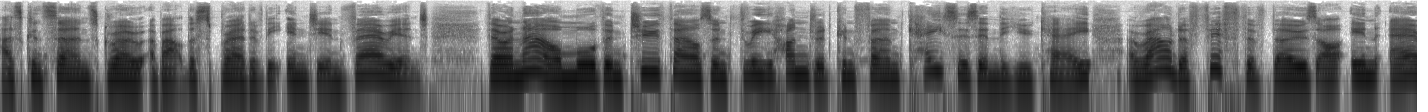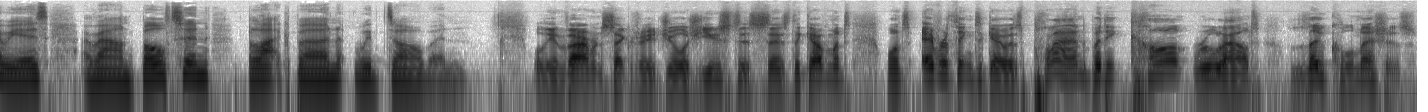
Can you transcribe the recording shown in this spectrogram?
as concerns grow about the spread of the Indian variant. There are now more than 2,300 confirmed cases in the UK. Around a fifth of those are in areas around Bolton, Blackburn, with Darwen. Well, the Environment Secretary George Eustice says the government wants everything to go as planned, but it can't rule out local measures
